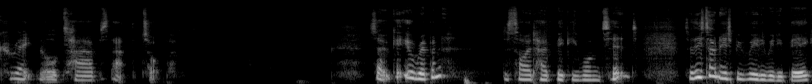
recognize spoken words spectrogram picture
create little tabs at the top. So get your ribbon, decide how big you want it. So these don't need to be really, really big.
